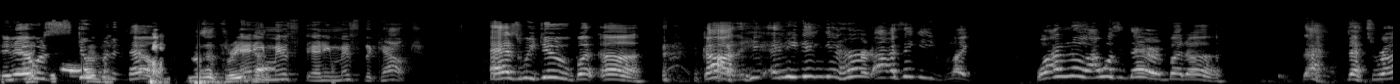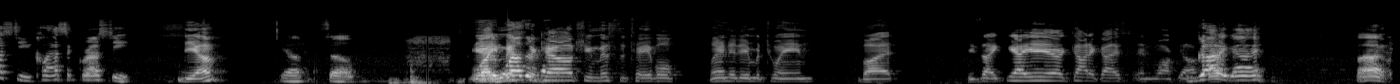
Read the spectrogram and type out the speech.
it was stupid as hell. Those are three. And he missed and he missed the couch. as we do. But uh, God, he and he didn't get hurt. I think he like, well, I don't know. I wasn't there, but uh, that, that's Rusty, classic Rusty. Yeah. Yeah. So Yeah, Like he missed brother. the couch, he missed the table, landed in between, but he's like, Yeah, yeah, yeah, got it guys, and walked off. got it, guy. Fuck,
